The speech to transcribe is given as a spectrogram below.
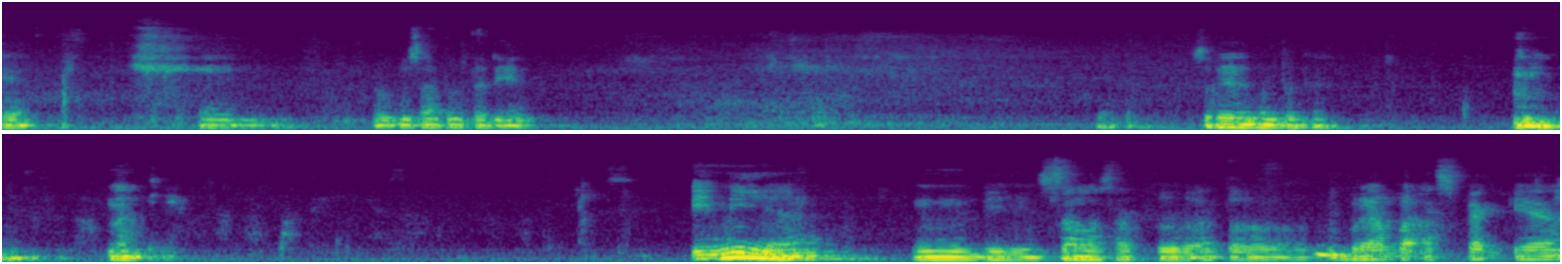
ya hmm, satu tadi? Ya. Sudah ditentukan. Nah ini yang di salah satu atau beberapa aspek yang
